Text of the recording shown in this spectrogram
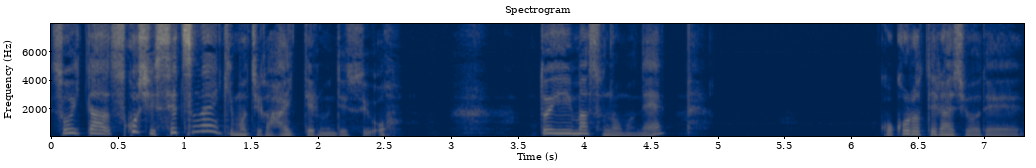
そういった少し切ない気持ちが入ってるんですよ。と言いますのもね心手ラジオで、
